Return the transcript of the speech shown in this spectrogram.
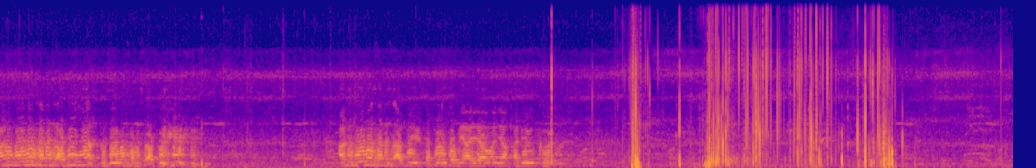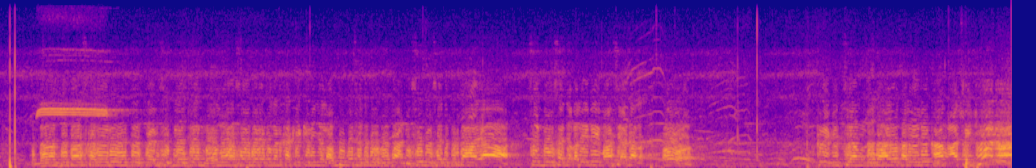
Anu bola sanes abi nya, nu bola sanes abi. Anu bola sanes abi, tapi upami ayam nya kadieukeun. Tendangan bebas kali ini untuk Persib Legend menguasai bola dengan kaki kirinya lambung saja bergerak disundur saja berbahaya. Sundur saja kali ini masih ada oh, skrimmage yang berbahaya kali ini Kang Aceh juara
